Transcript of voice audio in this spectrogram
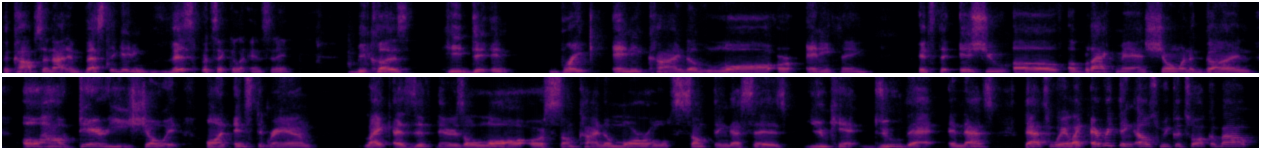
the cops are not investigating this particular incident because he didn't break any kind of law or anything. It's the issue of a black man showing a gun. Oh, how dare he show it on Instagram like as if there's a law or some kind of moral something that says you can't do that. And that's that's where like everything else we could talk about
